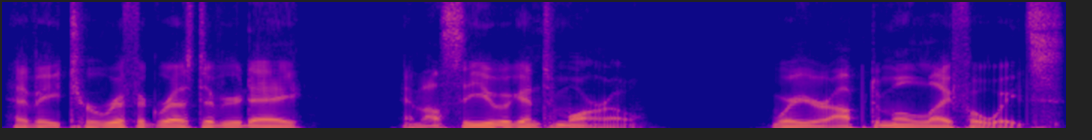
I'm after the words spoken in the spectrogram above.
Have a terrific rest of your day, and I'll see you again tomorrow, where your optimal life awaits.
